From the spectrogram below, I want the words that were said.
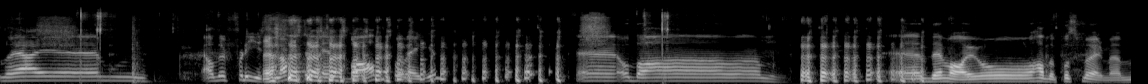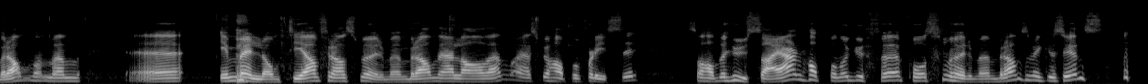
Når jeg Jeg hadde flislagt til en bad på veggen. Eh, og da eh, Det var jo Hadde på smørmembran, men eh, i mellomtida fra smørmembran jeg la den, og jeg skulle ha på fliser, så hadde huseieren hatt på noe guffe på smørmembran som ikke syns.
